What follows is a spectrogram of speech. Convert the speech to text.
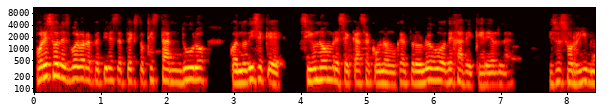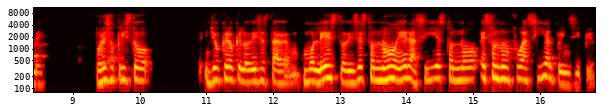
Por eso les vuelvo a repetir este texto que es tan duro cuando dice que si un hombre se casa con una mujer, pero luego deja de quererla, eso es horrible. Por eso Cristo, yo creo que lo dice hasta molesto, dice esto no era así, esto no, esto no fue así al principio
